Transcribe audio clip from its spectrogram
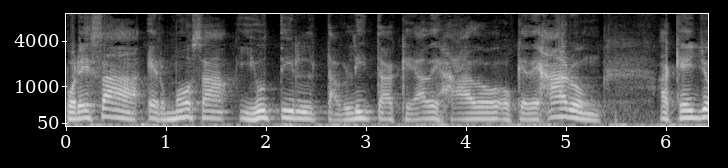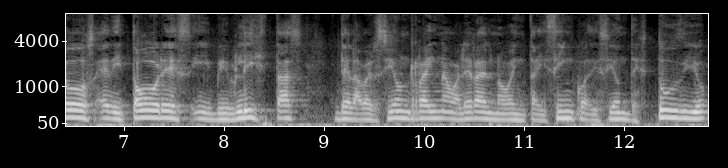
por esa hermosa y útil tablita que ha dejado o que dejaron aquellos editores y biblistas de la versión Reina Valera del 95, edición de estudio.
